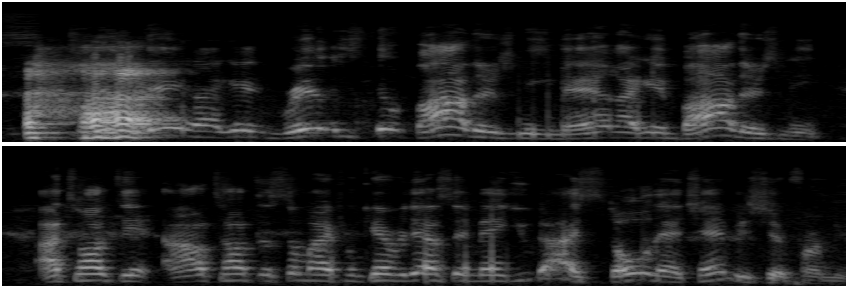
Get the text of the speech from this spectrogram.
to this day, like it really still bothers me, man. Like it bothers me. I talked to I'll talk to somebody from Cavalier. I said, man, you guys stole that championship from me.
